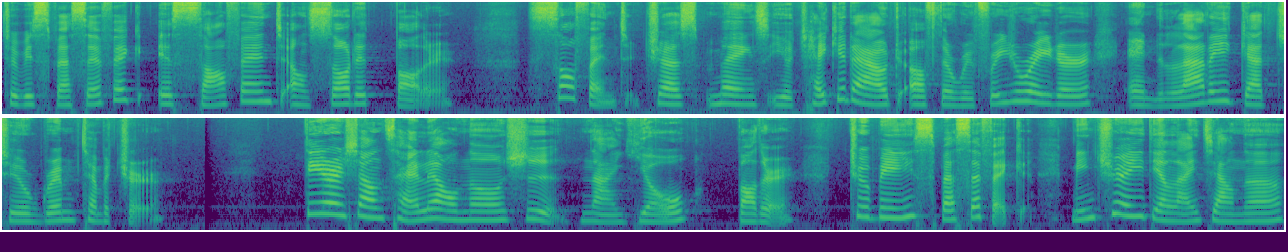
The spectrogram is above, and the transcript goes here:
To be specific, is softened unsalted butter. Softened just means you take it out of the refrigerator and let it get to room temperature. 第二项材料呢是奶油 （butter）。To be specific，明确一点来讲呢，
